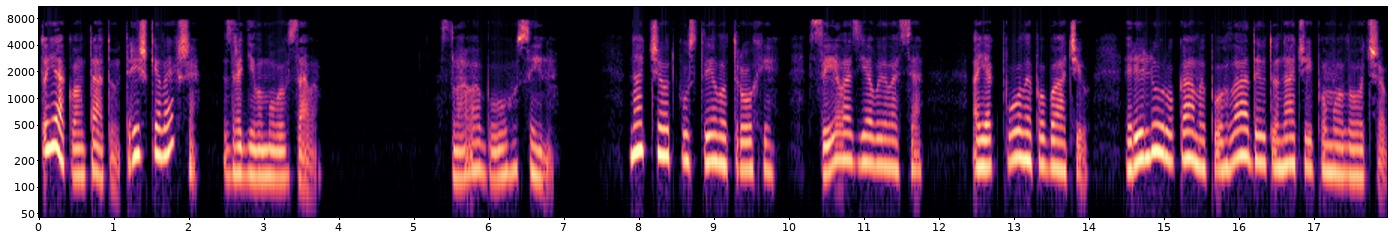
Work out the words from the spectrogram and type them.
То як вам, тату, трішки легше? зраділо мовив Сава. Слава Богу, сину. Наче отпустило трохи, сила з'явилася, а як поле побачив, ріллю руками погладив, то наче й помолодшав.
